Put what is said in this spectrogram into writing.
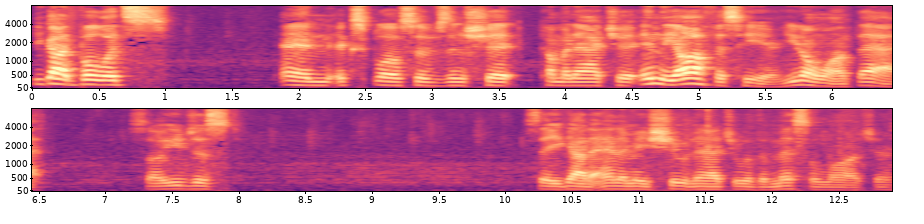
you got bullets and explosives and shit coming at you in the office here. You don't want that. So you just say you got an enemy shooting at you with a missile launcher.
